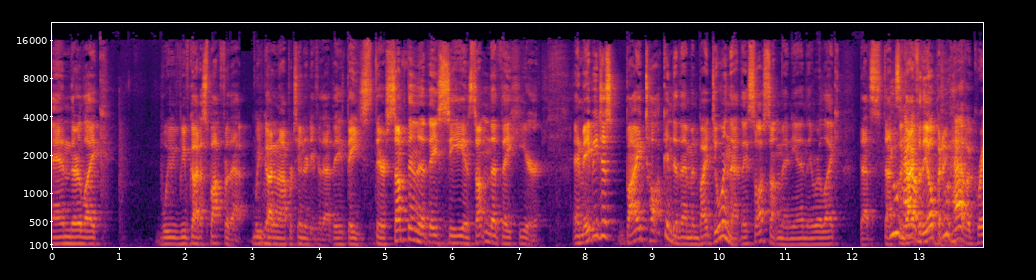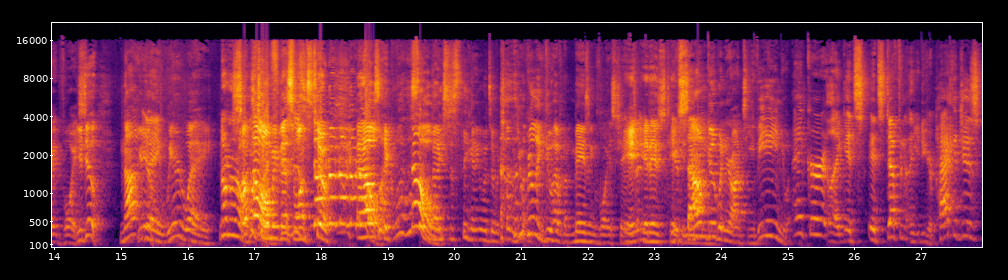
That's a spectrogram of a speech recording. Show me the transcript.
and they're like, we, we've got a spot for that. We've got an opportunity for that. They, they, there's something that they see and something that they hear. And maybe just by talking to them and by doing that, they saw something in you and they were like, That's that's You the have, guy for the opening. You have a great voice. You do. Not You in do. a weird way. No, no, no. Someone No, told me this this once no, too. no, no, no, And I was like, well, No. the nicest thing anyone's ever told me. You really do have an amazing voice, James. It- it is You sound good when you're on TV and you anchor. Like it's it's definitely you do your packages.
